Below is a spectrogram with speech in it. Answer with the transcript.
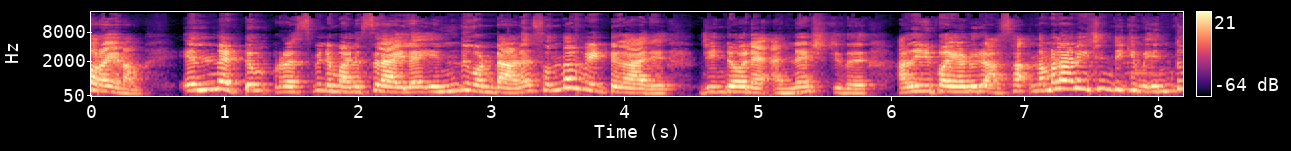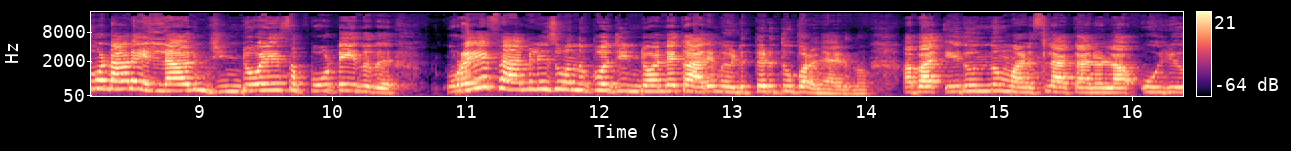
പറയണം. എന്നിട്ടും റസ്മിന് മനസ്സിലായില്ല എന്തുകൊണ്ടാണ് സ്വന്തം വീട്ടുകാര് ജിൻഡോനെ അന്വേഷിച്ചത്. അതിനിപ്പോ അയാളൊരു അസ നമ്മളാണെങ്കിൽ ചിന്തിക്കും എന്തുകൊണ്ടാണ് എല്ലാവരും ജിൻഡോനെ സപ്പോർട്ട് ചെയ്യുന്നത്? കുറെ ഫാമിലീസ് വന്നപ്പോൾ ജിൻഡോന്റെ കാര്യം എടുത്തെടുത്തു പറഞ്ഞായിരുന്നു. അപ്പൊ ഇതൊന്നും മനസ്സിലാക്കാനുള്ള ഒരു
